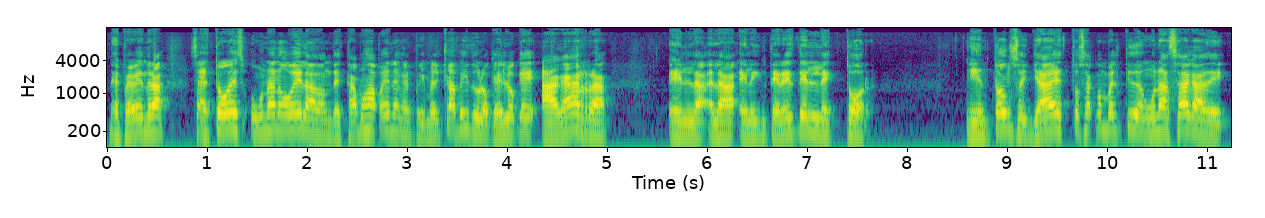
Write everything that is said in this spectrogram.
Después vendrá. O sea, esto es una novela donde estamos apenas en el primer capítulo, que es lo que agarra el, la- el interés del lector. Y entonces ya esto se ha convertido en una saga de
